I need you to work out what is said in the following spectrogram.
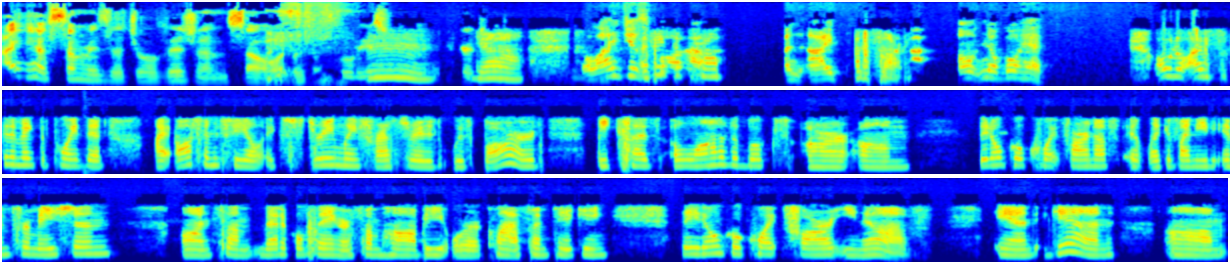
I, I have some residual vision, so it was a little easier. Mm, yeah. Well, I just I think the bought a, an i. I'm sorry. Oh no, go ahead. Oh no, I was just going to make the point that I often feel extremely frustrated with Bard because a lot of the books are um they don't go quite far enough. Like if I need information on some medical thing or some hobby or a class I'm taking, they don't go quite far enough. And again, um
